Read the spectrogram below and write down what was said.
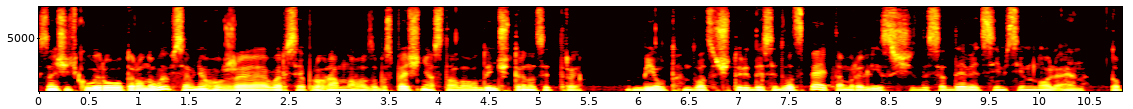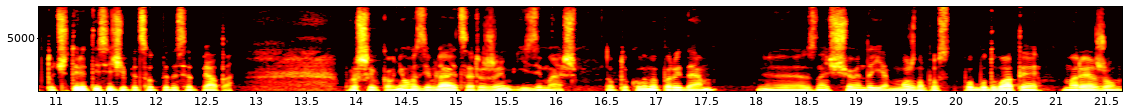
Значить, коли роутер оновився, в нього вже версія програмного забезпечення стала 1.14.3. Білд 24.10.25, там реліз 69770N, тобто 4555 прошивка. В нього з'являється режим Easy Mesh. Тобто, коли ми перейдемо, е, значить, що він дає? Можна побудувати мережу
